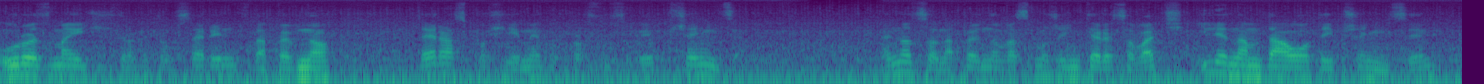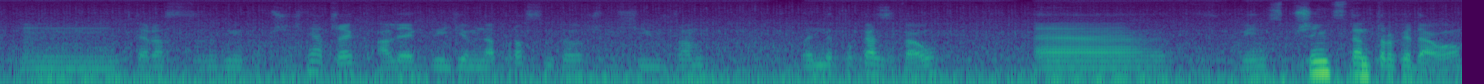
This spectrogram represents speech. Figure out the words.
urozmaicić trochę tą serię, to na pewno teraz posiejemy po prostu sobie pszenicę. No co, na pewno Was może interesować, ile nam dało tej pszenicy. Mm, teraz zrobimy poprzeczniaczek, ale jak wyjdziemy na prostym, to oczywiście już Wam będę pokazywał. E, więc pszenicy nam trochę dało.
